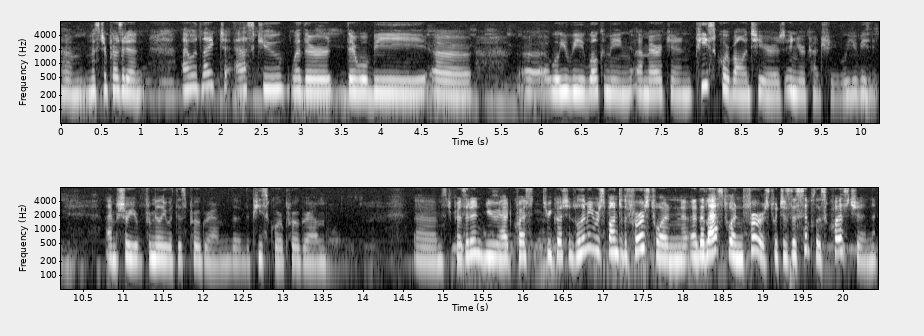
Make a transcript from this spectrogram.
Um, Mr. President, I would like to ask you whether there will be, uh, uh, will you be welcoming American Peace Corps volunteers in your country? Will you be, I'm sure you're familiar with this program, the, the Peace Corps program. Uh, Mr. President, you had quest three questions. Well, let me respond to the first one, uh, the last one first, which is the simplest question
